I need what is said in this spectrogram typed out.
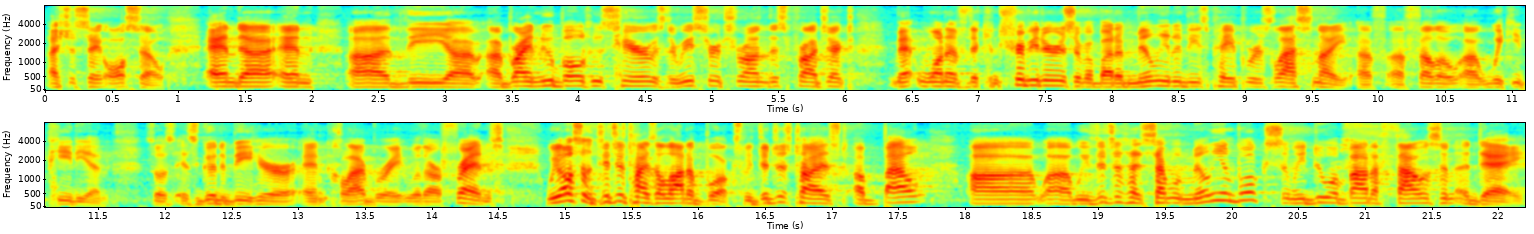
I should say also. And, uh, and uh, the uh, Bryan Newbold, who's here, who's the researcher on this project, met one of the contributors of about a million of these papers last night, a, a fellow Wikipedia so it's, it's, good to be here and collaborate with our friends. We also digitize a lot of books. We digitized about, uh, uh, we've digitized several million books and we do about a thousand a day.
